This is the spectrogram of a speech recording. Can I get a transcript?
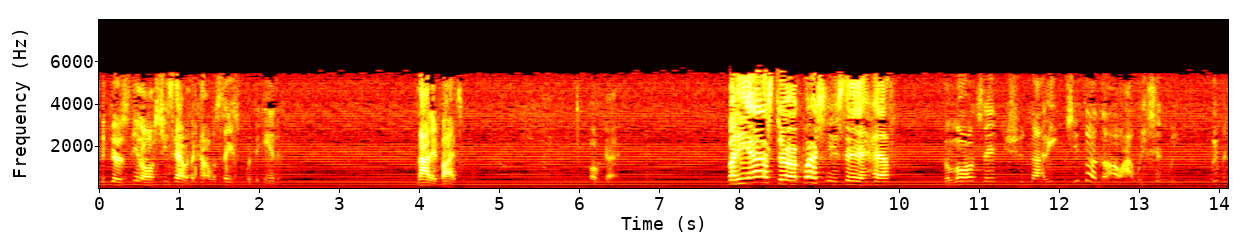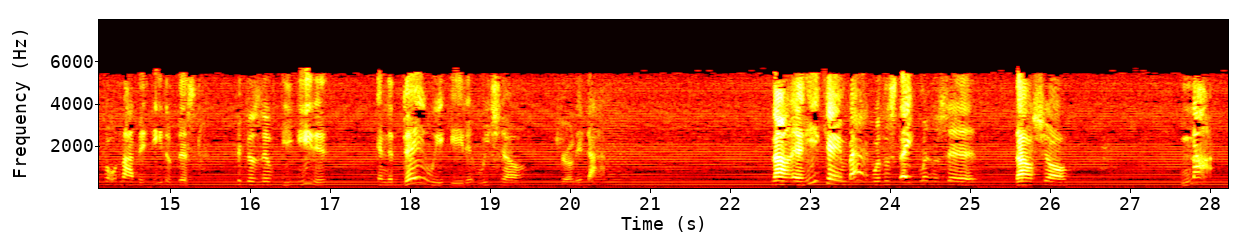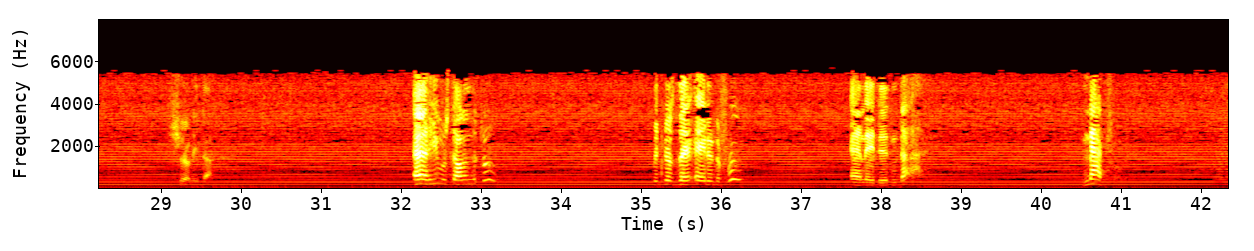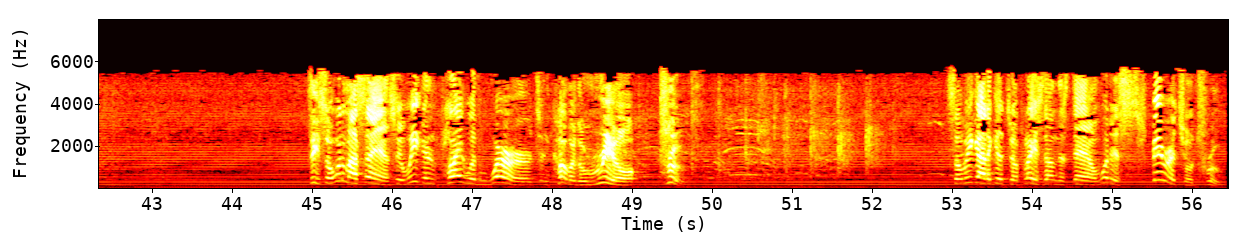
Because, you know, she's having a conversation with the enemy. Not advisable. Okay. But he asked her a question. He said, Have the Lord said you should not eat? She said, No, we should. We, we've been told not to eat of this because if we eat it, in the day we eat it, we shall surely die. Now, and he came back with a statement and said, Thou shalt not surely die. And he was telling the truth. Because they ate of the fruit and they didn't die. Naturally. See, so what am I saying? See, we can play with words and cover the real truth. So we got to get to a place to understand what is spiritual truth.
